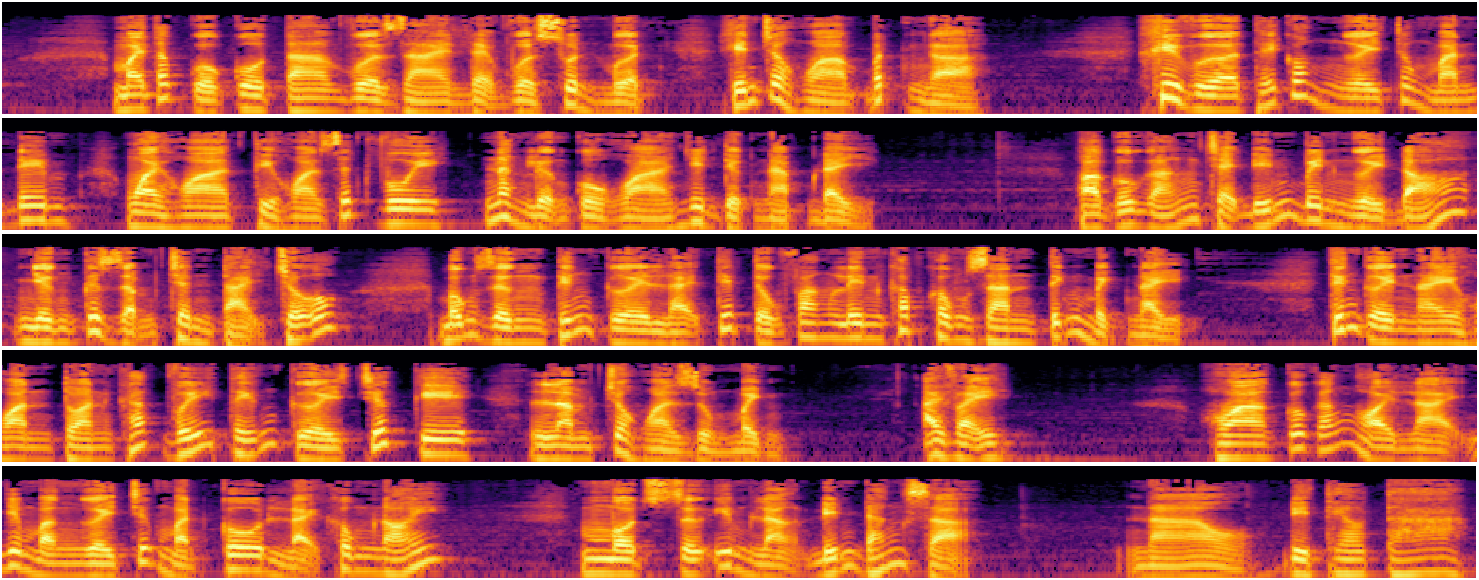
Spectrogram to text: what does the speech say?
Mái tóc của cô ta vừa dài lại vừa xuân mượt, khiến cho Hòa bất ngờ. Khi vừa thấy có người trong màn đêm, ngoài Hòa thì Hòa rất vui, năng lượng của Hòa như được nạp đầy. Hòa cố gắng chạy đến bên người đó, nhưng cứ dậm chân tại chỗ. Bỗng dừng tiếng cười lại tiếp tục vang lên khắp không gian tĩnh mịch này. Tiếng cười này hoàn toàn khác với tiếng cười trước kia, làm cho Hòa dùng mình. Ai vậy? Hòa cố gắng hỏi lại, nhưng mà người trước mặt cô lại không nói. Một sự im lặng đến đáng sợ. Nào, đi theo ta.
